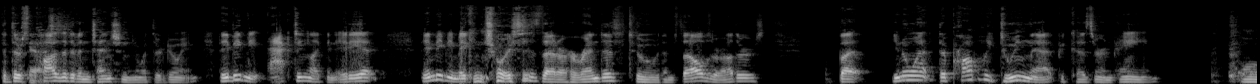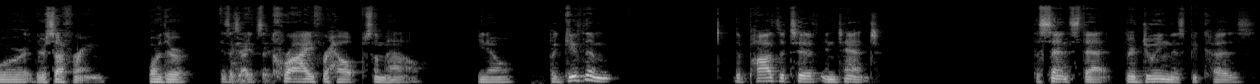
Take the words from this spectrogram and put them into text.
That there's Yes. positive intention in what they're doing. They may be acting like an idiot. They may be making choices that are horrendous to themselves or others. But you know what? They're probably doing that because they're in pain or they're suffering or they're it's a, it's a cry for help somehow, you know. But give them the positive intent, the sense that they're doing this because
